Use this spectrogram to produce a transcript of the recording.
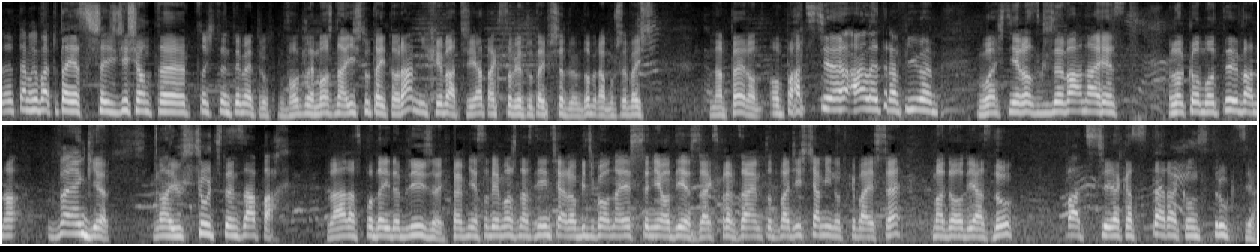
e, tam chyba tutaj jest 60 e, coś centymetrów. W ogóle można iść tutaj torami chyba, czy ja tak sobie tutaj wszedłem. Dobra, muszę wejść na peron. O, patrzcie, ale trafiłem. Właśnie rozgrzewana jest lokomotywa na węgiel. No już czuć ten zapach. Zaraz podejdę bliżej. Pewnie sobie można zdjęcia robić, bo ona jeszcze nie odjeżdża. Jak sprawdzałem, to 20 minut chyba jeszcze ma do odjazdu. Patrzcie, jaka stara konstrukcja.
